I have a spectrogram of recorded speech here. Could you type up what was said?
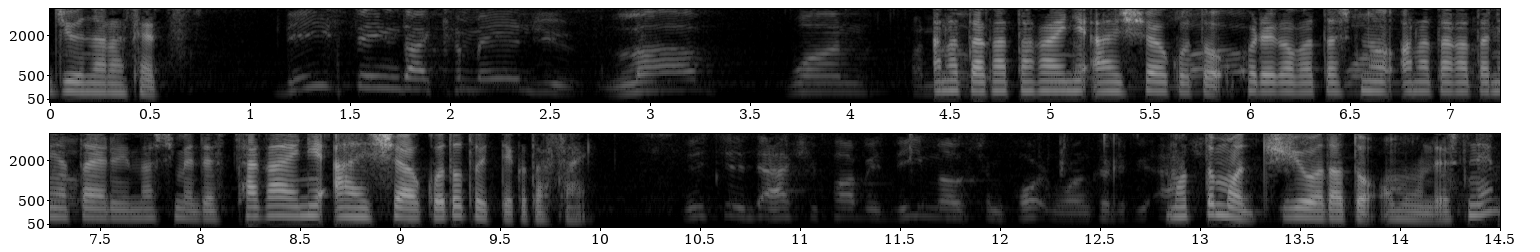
17節あなたが互いに愛し合うこと、これが私のあなた方に与える戒めです。互いに愛し合うことと言ってください。最も重要だと思うんですね。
